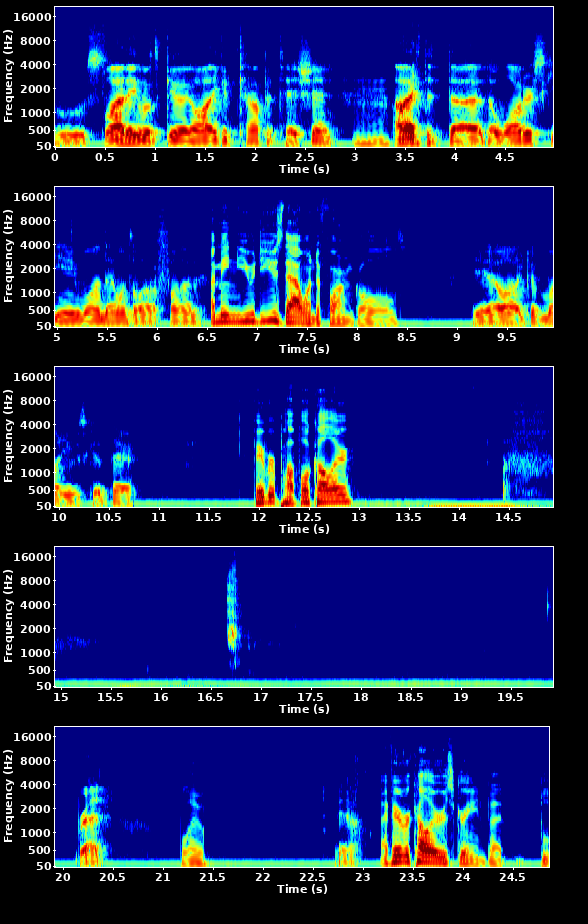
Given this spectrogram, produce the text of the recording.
Ooh, sledding was good. A lot of good competition. Mm-hmm. I like the, the the water skiing one. That one's a lot of fun. I mean, you would use that one to farm gold. Yeah, a lot of good money was good there. Favorite puffle color? Red. Blue. Yeah. My favorite color is green, but bl-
